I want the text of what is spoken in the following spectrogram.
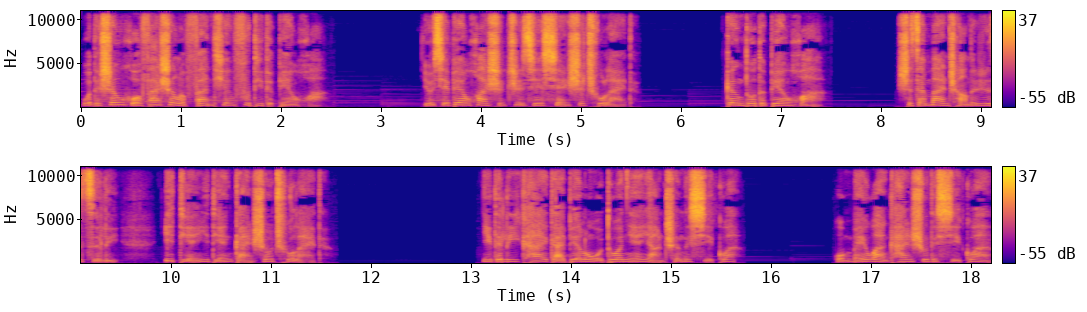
我的生活发生了翻天覆地的变化，有些变化是直接显示出来的，更多的变化。是在漫长的日子里，一点一点感受出来的。你的离开改变了我多年养成的习惯，我每晚看书的习惯，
